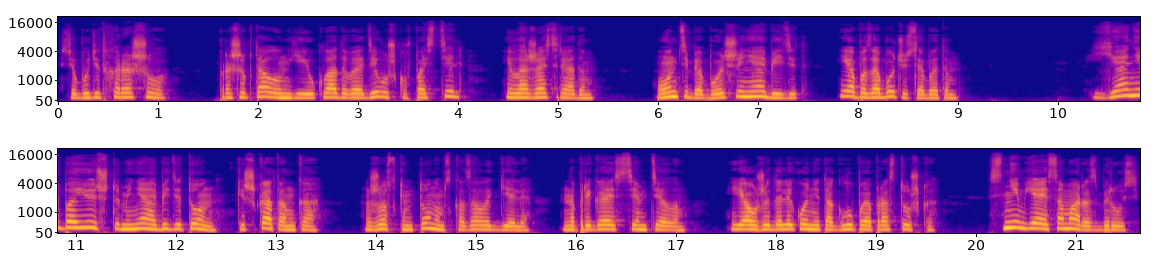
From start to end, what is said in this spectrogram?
«Все будет хорошо», – прошептал он ей, укладывая девушку в постель и ложась рядом. «Он тебя больше не обидит. Я позабочусь об этом». «Я не боюсь, что меня обидит он. Кишка тонка», – жестким тоном сказала Геля, напрягаясь всем телом. «Я уже далеко не та глупая простушка. С ним я и сама разберусь,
